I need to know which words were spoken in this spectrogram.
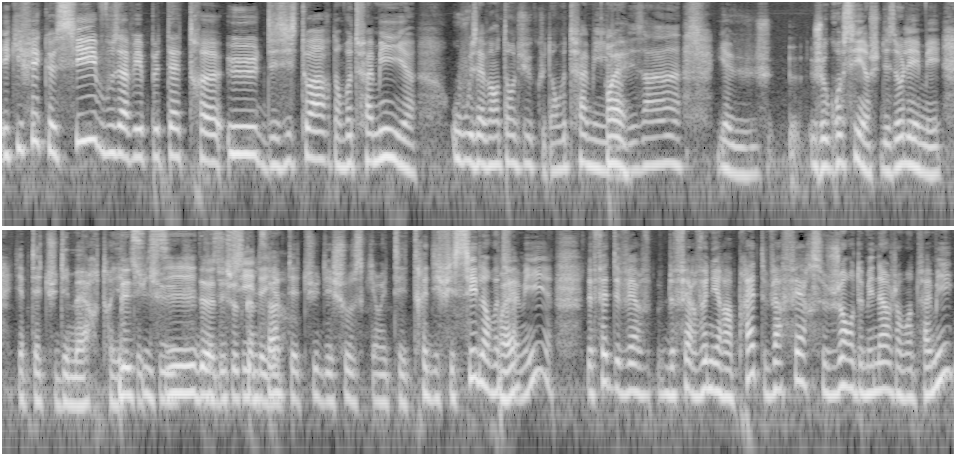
Et qui fait que si vous avez peut-être euh, eu des histoires dans votre famille où vous avez entendu que dans votre famille, les uns, il y a eu, je, grossis, hein, je suis désolée, mais il y a peut-être eu des meurtres, des suicides, des, choses comme ça. Il y a peut-être eu des choses qui ont été très difficiles dans votre famille. Le fait de faire venir un prêtre va faire ce genre de ménage dans votre famille,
